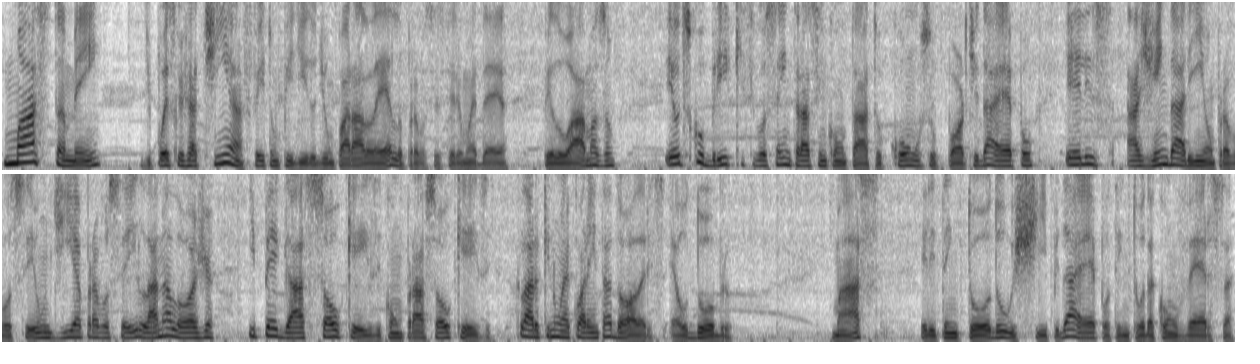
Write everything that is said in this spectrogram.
mas também, depois que eu já tinha feito um pedido de um paralelo, para vocês terem uma ideia, pelo Amazon, eu descobri que se você entrasse em contato com o suporte da Apple, eles agendariam para você um dia para você ir lá na loja e pegar só o case, comprar só o case. Claro que não é 40 dólares, é o dobro. Mas ele tem todo o chip da Apple, tem toda a conversa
